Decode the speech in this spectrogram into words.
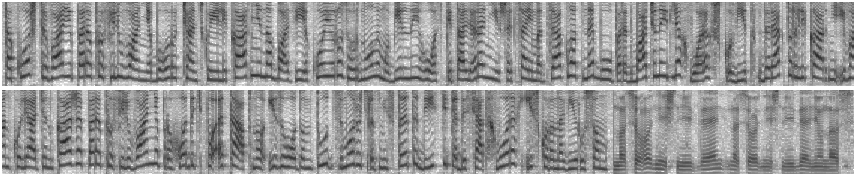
Також триває перепрофілювання Богородчанської лікарні, на базі якої розгорнули мобільний госпіталь. Раніше цей медзаклад не був передбачений для хворих з ковід. Директор лікарні Іван Коляджин каже, перепрофілювання проходить поетапно і згодом тут зможуть розмістити 250 хворих із коронавірусом. На сьогоднішній день, на сьогоднішній день у нас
